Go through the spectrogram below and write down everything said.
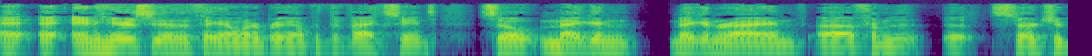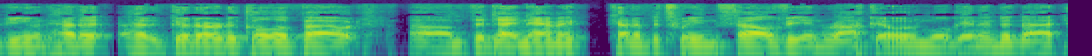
And, and, here's the other thing I want to bring up with the vaccines. So Megan Megan Ryan uh, from the uh, Star Tribune had a had a good article about um, the dynamic kind of between Falvey and Rocco, and we'll get into that.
